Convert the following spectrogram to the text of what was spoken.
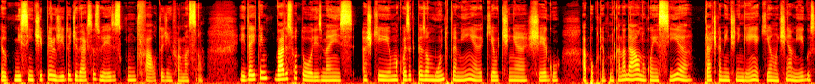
eu me senti perdida diversas vezes com falta de informação. E daí tem vários fatores, mas acho que uma coisa que pesou muito para mim era que eu tinha chego há pouco tempo no Canadá, eu não conhecia praticamente ninguém aqui, eu não tinha amigos.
